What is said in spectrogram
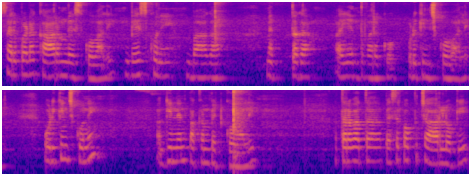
సరిపడా కారం వేసుకోవాలి. వేసుకొని బాగా మెత్తగా అయ్యేంత వరకు ఉడికించుకోవాలి. ఉడికించుకొని గిన్నెని పక్కన పెట్టుకోవాలి. తర్వాత పెసరపప్పు చారులోకి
